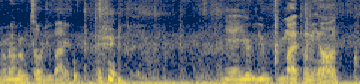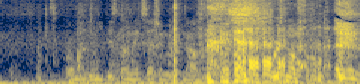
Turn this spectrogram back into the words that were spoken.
Remember who told you about it? Yeah, you you, you might put me on. Or might give me discount next session with no. Where's my phone?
